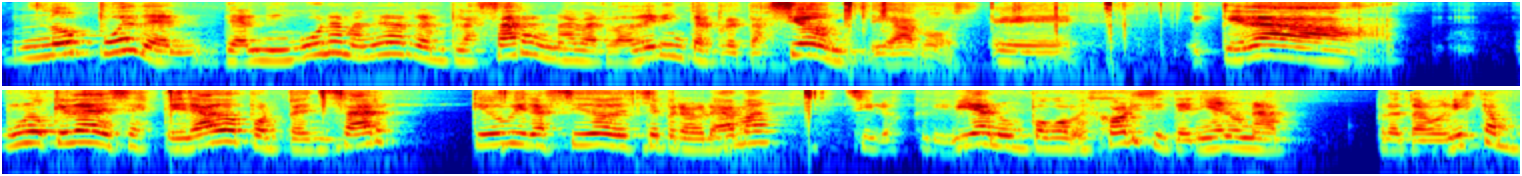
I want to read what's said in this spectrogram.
no pueden de ninguna manera reemplazar a una verdadera interpretación, digamos. Eh, queda, uno queda desesperado por pensar qué hubiera sido de este programa si lo escribían un poco mejor y si tenían una protagonista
